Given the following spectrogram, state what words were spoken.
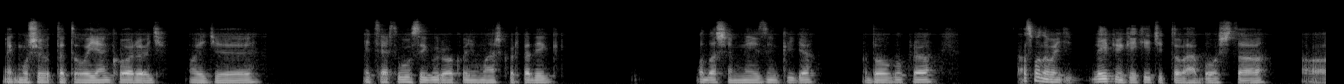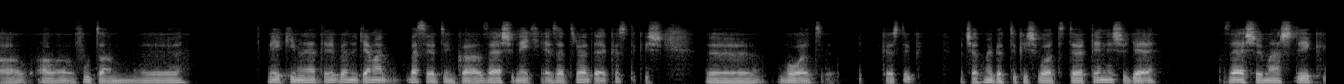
megmosolyogtató ilyenkor, hogy, hogy uh, egyszer túl szigorúak vagyunk, máskor pedig oda sem nézünk így a, a dolgokra. Azt mondom, hogy lépjünk egy kicsit tovább most a, a, a futam uh, végkimenetében. Ugye már beszéltünk az első négy helyzetről, de köztük is uh, volt köztük bocsánat, mögöttük is volt történés, ugye az első-második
